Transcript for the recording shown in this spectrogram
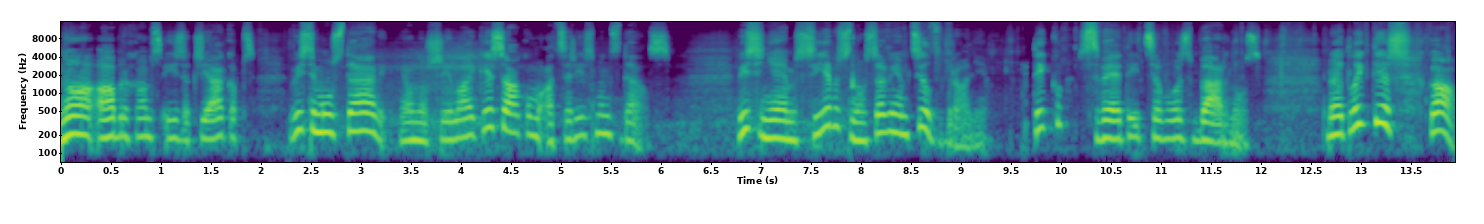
no Ābrahams, Īzaks, Jēkabs, visi mūsu tēvi jau no šī laika iesākuma atceries mans dēls. Visi ņēma sievas no saviem ciltsbrāļiem, tiku svētīt savos bērnos. Bet likties, kā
